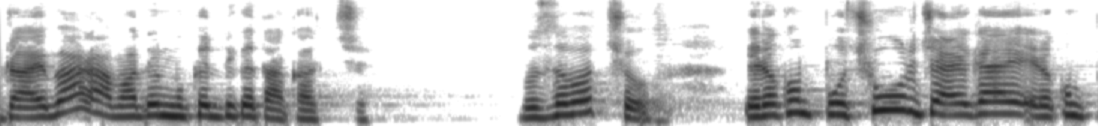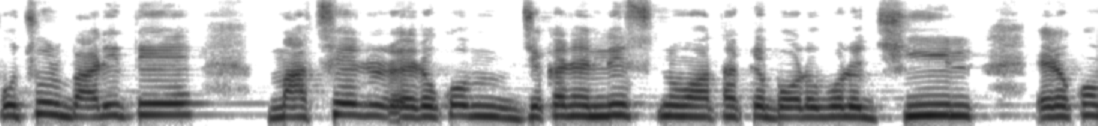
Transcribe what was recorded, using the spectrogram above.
ড্রাইভার আমাদের মুখের দিকে তাকাচ্ছে। বুঝতে পারছ? এরকম প্রচুর জায়গায়, এরকম প্রচুর বাড়িতে মাছের এরকম যেখানে লিস্ট নেওয়া থাকে, বড় বড় ঝিল, এরকম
